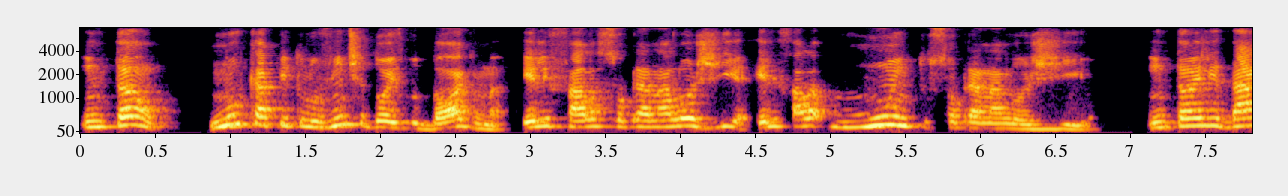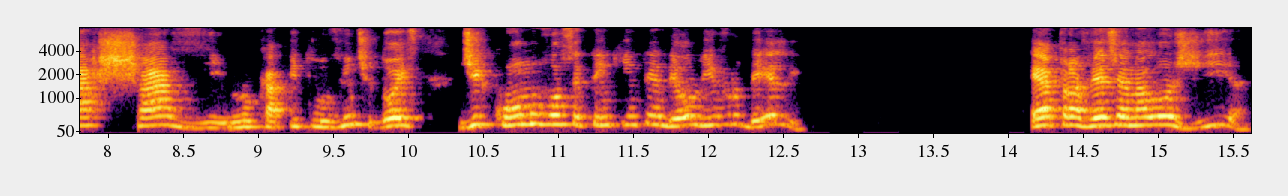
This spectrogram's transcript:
Então, no capítulo 22 do Dogma, ele fala sobre analogia, ele fala muito sobre analogia. Então, ele dá a chave no capítulo 22 de como você tem que entender o livro dele. É através de analogia.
